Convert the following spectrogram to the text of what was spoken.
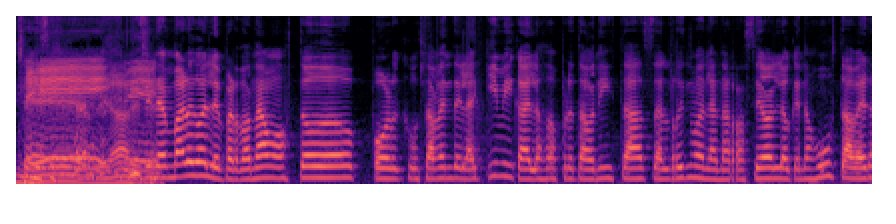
Sí. Y sin embargo, le perdonamos todo por justamente la química de los dos protagonistas, el ritmo de la narración, lo que nos gusta ver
